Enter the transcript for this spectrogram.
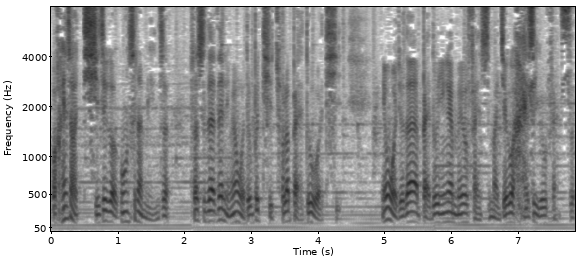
我很少提这个公司的名字。说实在，在里面我都不提，除了百度我提，因为我觉得百度应该没有粉丝嘛，结果还是有粉丝，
